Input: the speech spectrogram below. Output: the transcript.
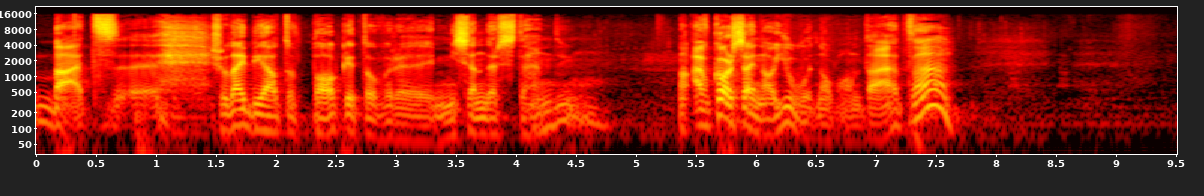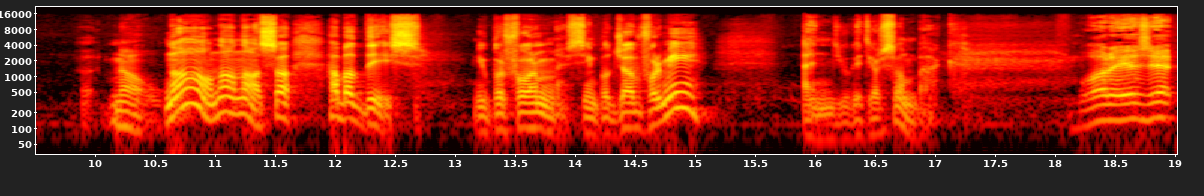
but uh, should I be out of pocket over a misunderstanding? Of course, I know you would not want that, huh? No. No, no, no. So, how about this? You perform a simple job for me, and you get your son back. What is it?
